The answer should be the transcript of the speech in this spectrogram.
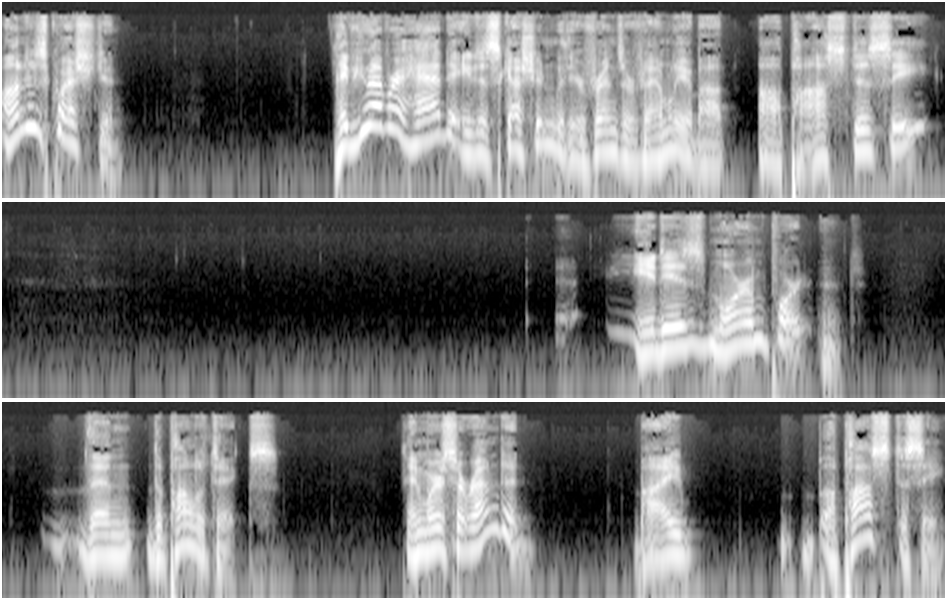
On his question, have you ever had a discussion with your friends or family about apostasy? It is more important than the politics. And we're surrounded by apostasy.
